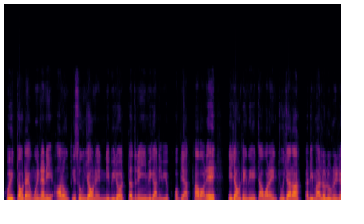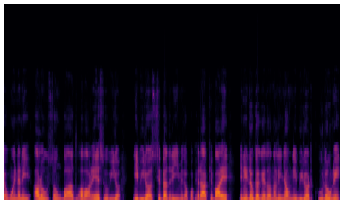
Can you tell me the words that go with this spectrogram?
ခွေးတောက်တိုင်ဝန်ထမ်းတွေအားလုံးတည်ဆုံကြောင်းနဲ့နေပြီးတော့တပ်သတင်းကြီးမြစ်ကနေပြီးဖော်ပြထားပါတယ်။လေချောင်းထိမ့်သိမ်းရေးတာဝါတိုင်ကျိုးကြတာအဲ့ဒီမှာလှုပ်လှုပ်နေတဲ့ဝန်ထမ်းတွေအားလုံးဆုံးပါသွားပါတယ်ဆိုပြီးတော့နေပြီးတော့စစ်ဖက်သတင်းကြီးမြစ်ကဖော်ပြတာဖြစ်ပါတယ်။ဒီနေ့လှုပ်ခတ်ခဲ့သောငလင်ကြောင့်နေပြီးတော့တစ်ခုလုံးတွင်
